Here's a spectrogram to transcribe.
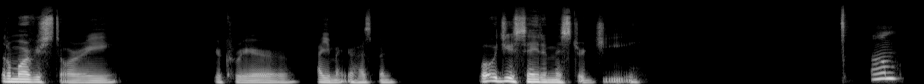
a little more of your story, your career, how you met your husband. What would you say to Mr. G? Um,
